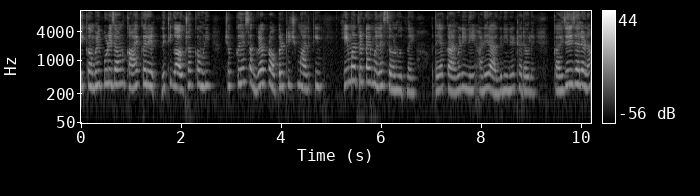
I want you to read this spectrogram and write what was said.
ती कमळी पुढे जाऊन काय करेल? आणि ती गावच्या कमळी चक्क या सगळ्या प्रॉपर्टीची मालकीन हे मात्र काही मला सहन होत नाही. आता या कामिणीने आणि रागिणीने ठरवले. काही जरी झालं ना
